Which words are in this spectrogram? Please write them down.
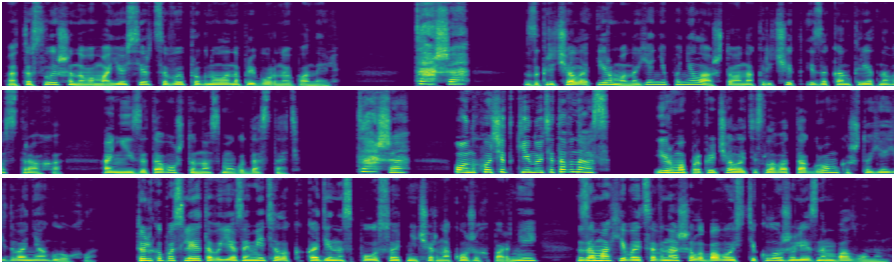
От услышанного мое сердце выпрыгнуло на приборную панель. «Таша!» Закричала Ирма, но я не поняла, что она кричит из-за конкретного страха, а не из-за того, что нас могут достать. «Таша! Он хочет кинуть это в нас!» Ирма прокричала эти слова так громко, что я едва не оглохла. Только после этого я заметила, как один из полусотни чернокожих парней замахивается в наше лобовое стекло железным баллоном.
